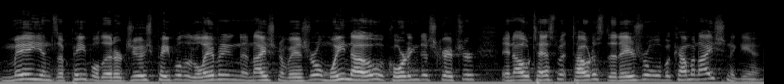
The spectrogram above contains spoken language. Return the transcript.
millions of people that are Jewish people that are living in the nation of Israel. And we know, according to Scripture in the Old Testament, told us that Israel will become a nation again.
